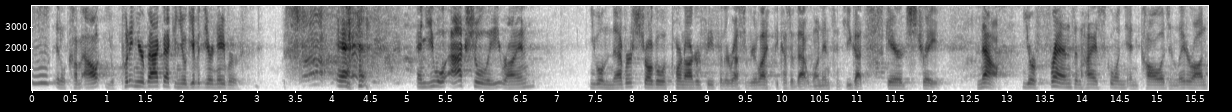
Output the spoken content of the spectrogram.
it'll come out, you'll put it in your backpack, and you'll give it to your neighbor. and, and you will actually, Ryan, you will never struggle with pornography for the rest of your life because of that one instance. You got scared straight. Now, your friends in high school and, and college and later on,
